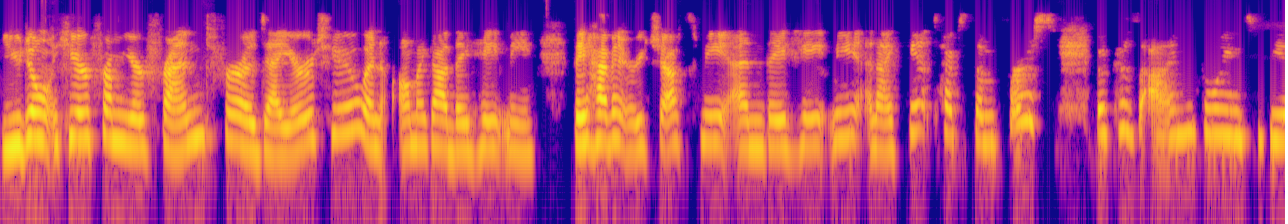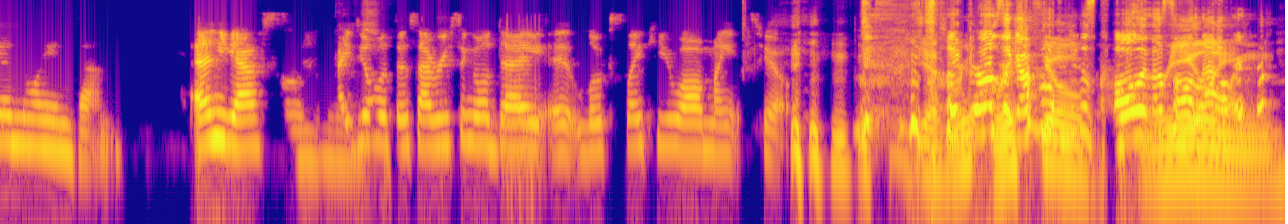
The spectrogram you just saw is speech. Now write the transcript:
You don't hear from your friend for a day or two and oh my god, they hate me. They haven't reached out to me and they hate me and I can't text them first because I'm going to be annoying them. And yes, oh, I deal with this every single day. It looks like you all might too. yes, like, we're, I was like, I feel like just calling us all out.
